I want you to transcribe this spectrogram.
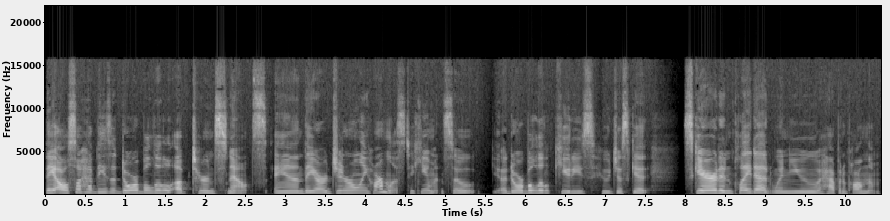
They also have these adorable little upturned snouts, and they are generally harmless to humans. So, adorable little cuties who just get scared and play dead when you happen upon them.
